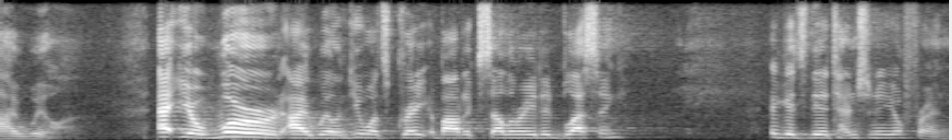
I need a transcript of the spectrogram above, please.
I will. At your word, I will. And do you know what's great about accelerated blessing? It gets the attention of your friends.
